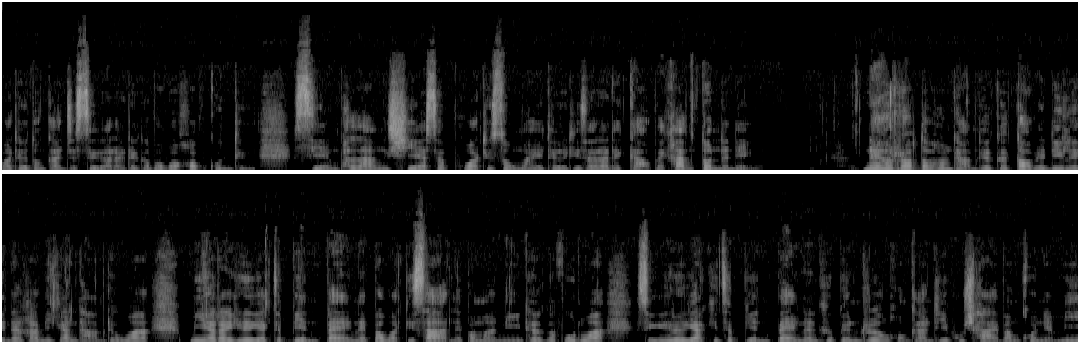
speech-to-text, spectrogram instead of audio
ว่าเธอต้องการจะสื่ออะไร เธอก็บอกว่าขอบคุณถึงเสียงพลังเชียร์สปอร์ตที่ส่งมาให้เธอที่ซาร่าได้กล่าวไปข้างต้นนั่นเอง ในรอบตอบคำถามเธอก็ตอบได้ดีเลยนะคะ มีการถามเธอว่ามีอะไรที่เธออยากจะเปลี่ยนแปลงในประวัติศาสตร์อะไรประมาณนี้ เธอก็พูดว่าสิ่งที่เธออยากที่จะเปลี่ยนแปลงนั้นคือเป็นเรื่องของการที่ผู้ชายบางคนเนี่ยมี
